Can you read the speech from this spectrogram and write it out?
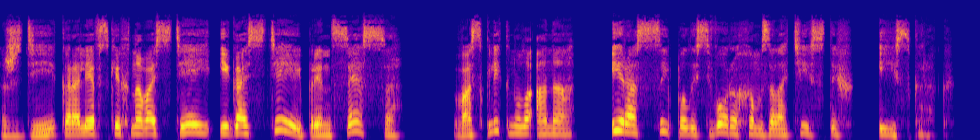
«Жди королевских новостей и гостей, принцесса!» — воскликнула она и рассыпалась ворохом золотистых искорок.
